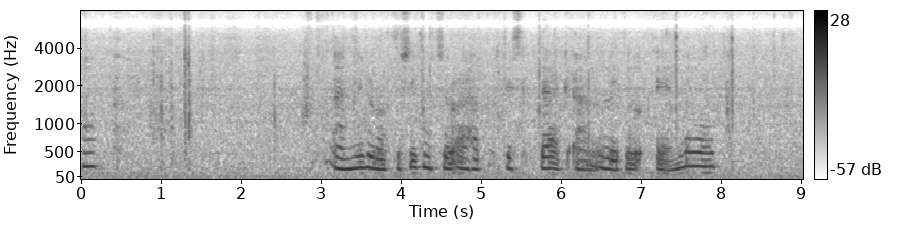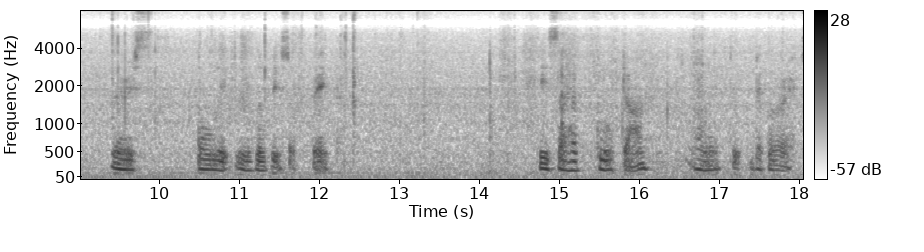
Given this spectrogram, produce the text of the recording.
Up and middle of the signature I have this tag and little envelope there is only little piece of paper. This I have glued down only to decorate.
